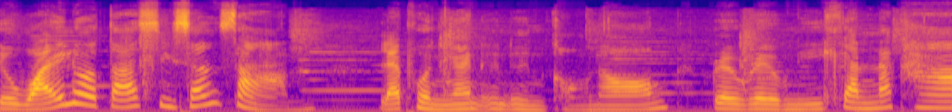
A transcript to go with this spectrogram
The White Lotus ซีซั่น3และผลงานอื่นๆของน้องเร็วๆนี้กันนะคะ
